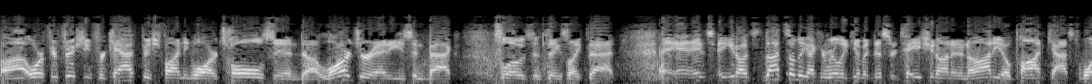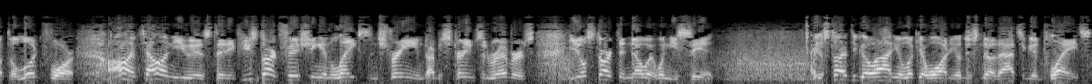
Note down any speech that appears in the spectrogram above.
Uh, or if you're fishing for catfish, finding large holes and uh, larger eddies and back flows and things like that. And it's you know, it's not something I can really give a dissertation on in an audio podcast what to look for. All I'm telling you is that if you start fishing fishing in lakes and streams, I mean streams and rivers, you'll start to know it when you see it. You'll start to go out and you'll look at water, you'll just know that's a good place.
